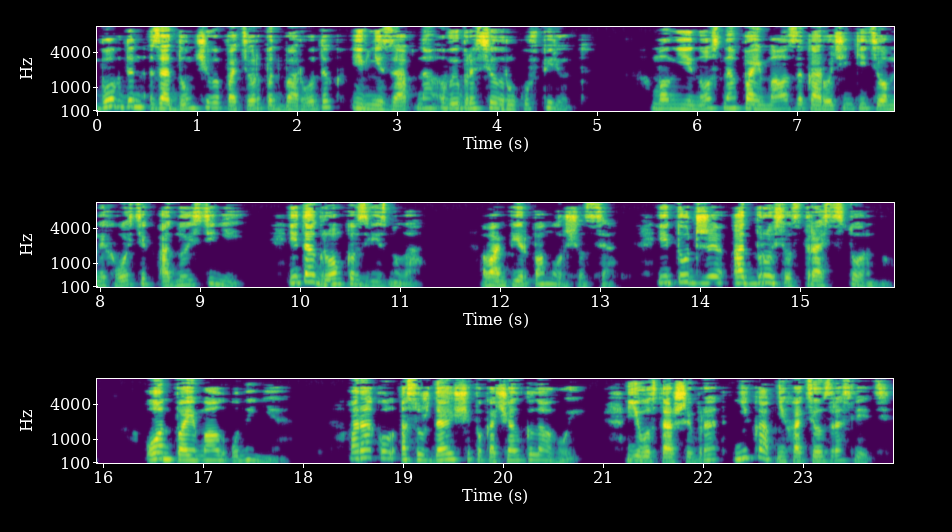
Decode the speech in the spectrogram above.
Богдан задумчиво потер подбородок и внезапно выбросил руку вперед. Молниеносно поймал за коротенький темный хвостик одну из теней, и та громко взвизнула. Вампир поморщился и тут же отбросил страсть в сторону. Он поймал уныние. Оракул осуждающе покачал головой. Его старший брат никак не хотел взрослеть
